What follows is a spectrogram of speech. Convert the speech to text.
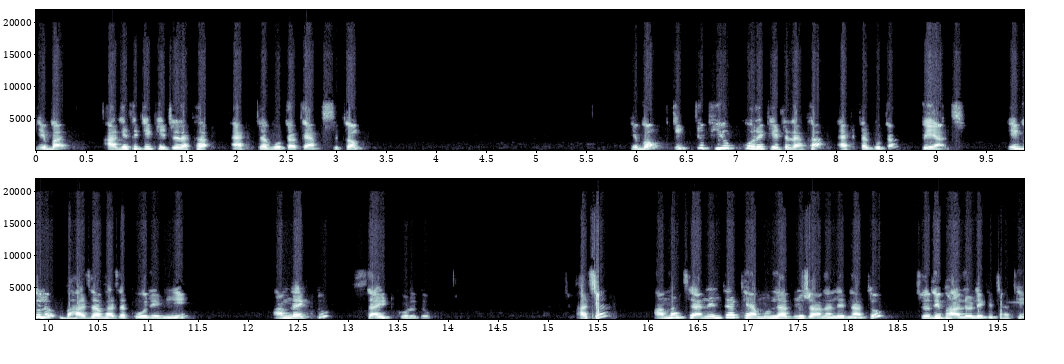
এবার আগে থেকে কেটে রাখা একটা গোটা ক্যাপসিকাম এবং একটু কিউব করে কেটে রাখা একটা গোটা পেঁয়াজ। এগুলো ভাজা ভাজা করে নিয়ে আমরা একটু সাইড করে দেবো। আচ্ছা আমার চ্যানেলটা কেমন লাগল জানালেন না তো? যদি ভালো লেগে থাকে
